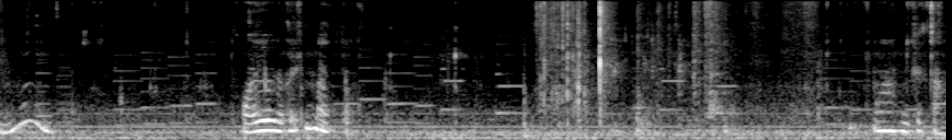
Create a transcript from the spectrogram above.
음, 어제보다 훨씬 맛있다. 와 미쳤다.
